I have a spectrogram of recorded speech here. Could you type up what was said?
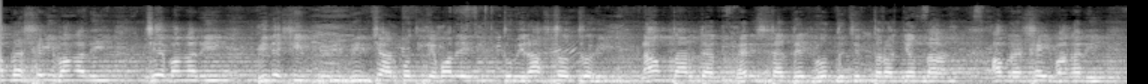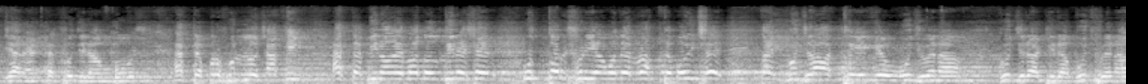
আমরা সেই বাঙালি, যে বাঙালি বিদেশি বিচারপতিকে বলে, তুমি রাষ্ট্রদ্রোহী, নাম তার ব্যারিস্টার দেশবন্ধু চিত্তরঞ্জন দাস। আমরা সেই বাঙালি, যার একটা ক্ষুদিরাম বোস, একটা প্রফুল্ল চাকি, একটা বিনয় বদল দীনেশের উত্তরসূরি আমাদের রক্তে বইছে। তাই গুজরাট থেকে কেউ বুঝবে না, গুজরাটিরা বুঝবে না,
